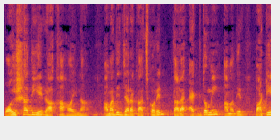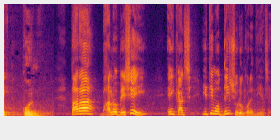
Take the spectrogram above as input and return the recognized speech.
পয়সা দিয়ে রাখা হয় না। আমাদের যারা কাজ করেন, তারা একদমই আমাদের পার্টির কর্মী। তারা ভালোবেসেই এই কাজ ইতিমধ্যেই শুরু করে দিয়েছে।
